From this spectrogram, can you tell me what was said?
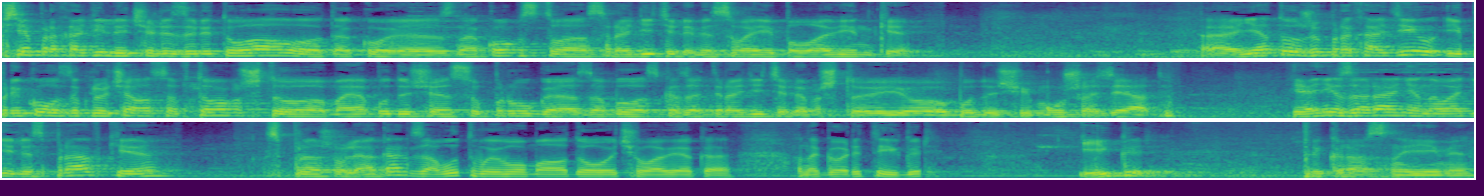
Все проходили через ритуал такое знакомство с родителями своей половинки. Э, я тоже проходил, и прикол заключался в том, что моя будущая супруга забыла сказать родителям, что ее будущий муж азиат. И они заранее наводили справки, спрашивали, а как зовут твоего молодого человека? Она говорит, Игорь. Игорь? Прекрасное имя.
